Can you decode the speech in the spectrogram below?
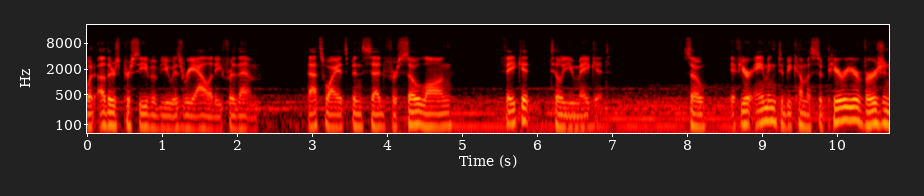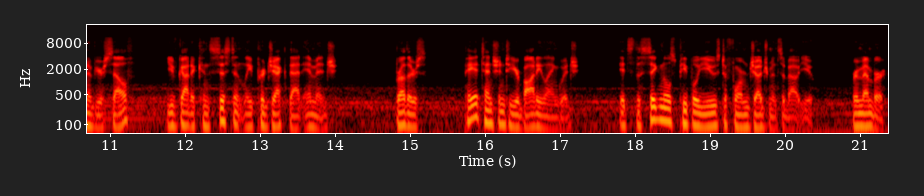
what others perceive of you is reality for them. That's why it's been said for so long, fake it till you make it. So, if you're aiming to become a superior version of yourself, you've got to consistently project that image. Brothers, pay attention to your body language. It's the signals people use to form judgments about you. Remember,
